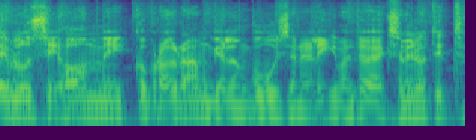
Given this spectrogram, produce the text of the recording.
Sky plussi hommikuprogramm, kell on kuus ja nelikümmend üheksa minutit.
